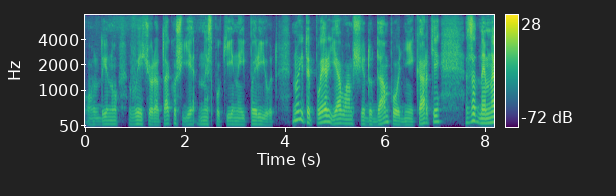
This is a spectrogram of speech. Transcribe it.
годину вечора. Також є неспокійний період. Ну і тепер я вам ще додам по одній карті за днем народження.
